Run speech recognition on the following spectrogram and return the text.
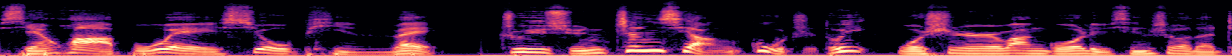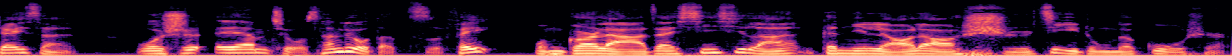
闲话不为秀品味，追寻真相故纸堆。我是万国旅行社的 Jason，我是 AM 九三六的子飞。我们哥俩在新西兰跟您聊聊《史记》中的故事。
